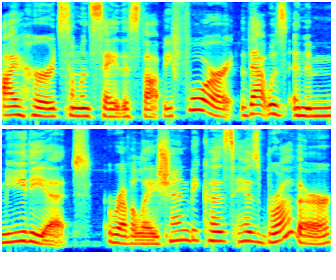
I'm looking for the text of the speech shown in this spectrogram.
I heard someone say this thought before? That was an immediate revelation because his brother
